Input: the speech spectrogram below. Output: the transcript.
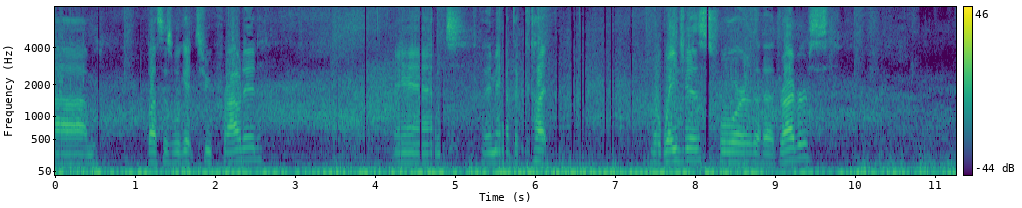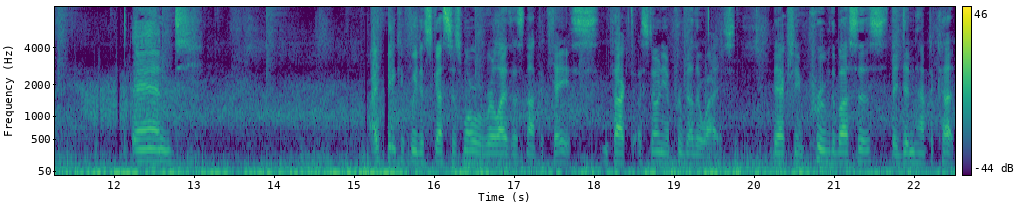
Um, buses will get too crowded, and they may have to cut the wages for the drivers. And I think if we discuss this more, we'll realize that's not the case. In fact, Estonia proved otherwise. They actually improved the buses, they didn't have to cut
